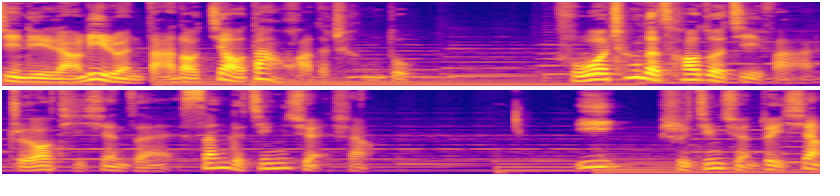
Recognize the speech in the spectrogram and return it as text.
尽力让利润达到较大化的程度。俯卧撑的操作技法主要体现在三个精选上：一是精选对象，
